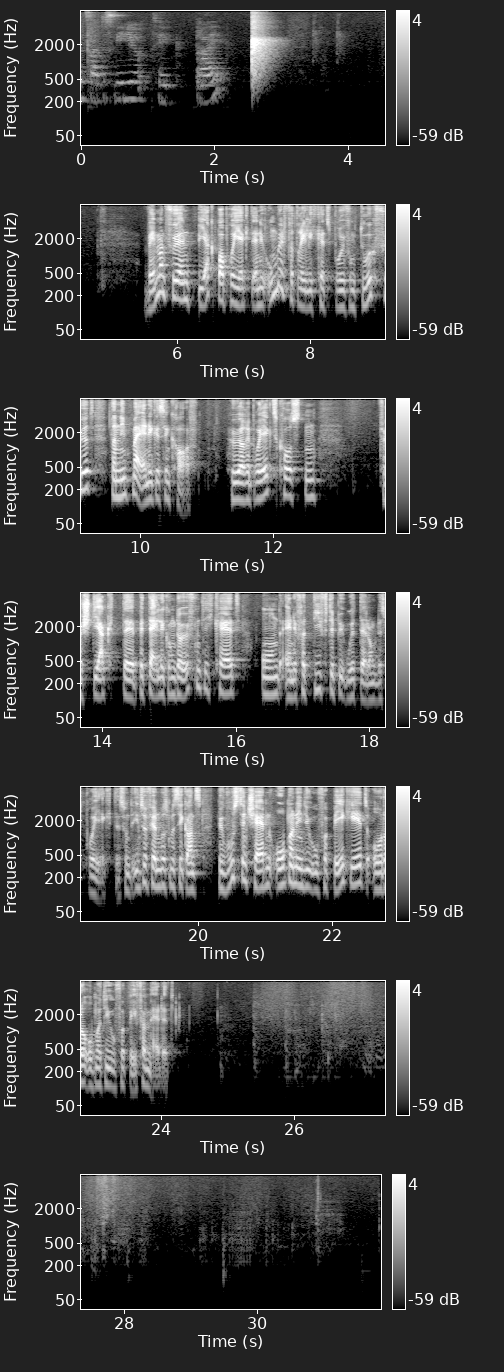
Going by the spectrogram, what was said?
Video, Take 3. Wenn man für ein Bergbauprojekt eine Umweltverträglichkeitsprüfung durchführt, dann nimmt man einiges in Kauf. Höhere Projektkosten, verstärkte Beteiligung der Öffentlichkeit und eine vertiefte Beurteilung des Projektes. Und insofern muss man sich ganz bewusst entscheiden, ob man in die UVP geht oder ob man die UVP vermeidet.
